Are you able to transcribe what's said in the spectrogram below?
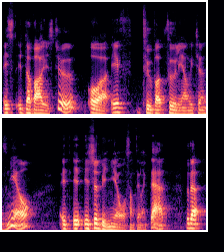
it's, it, the value is true, or if two boolean returns nil, it, it, it should be nil or something like that. So that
